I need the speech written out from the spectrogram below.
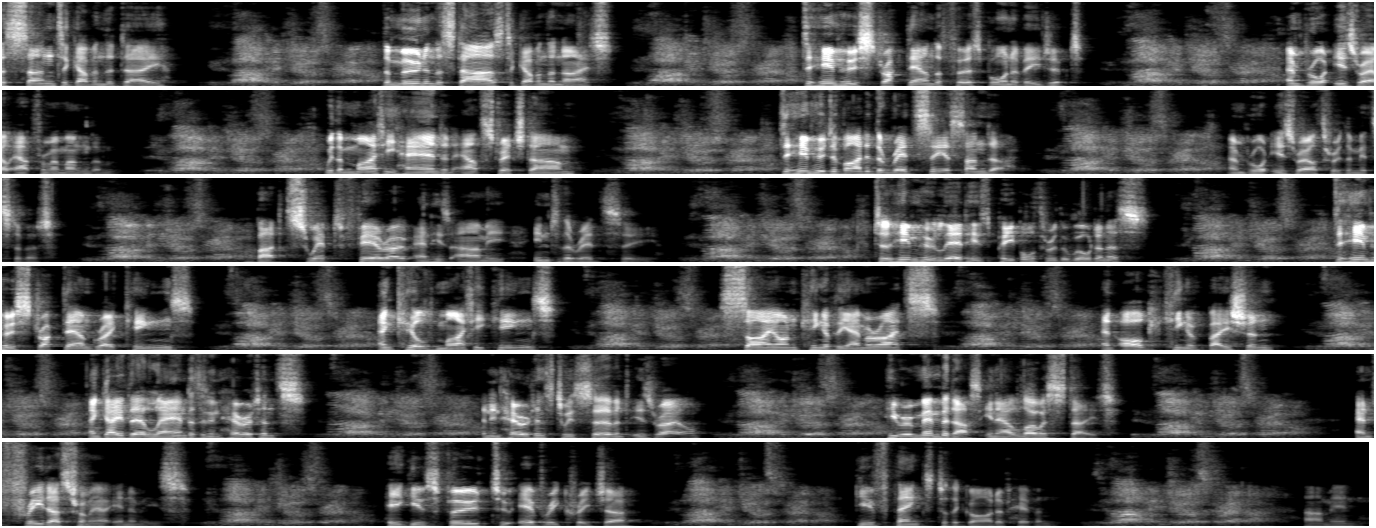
the sun to govern the day, the moon and the stars to govern the night, to him who struck down the firstborn of Egypt and brought Israel out from among them. With a mighty hand and outstretched arm, to him who divided the Red Sea asunder and brought Israel through the midst of it. but swept Pharaoh and his army into the Red Sea. To him who led his people through the wilderness, to him who struck down great kings and killed mighty kings, Sihon, king of the Amorites, and Og, king of Bashan, and gave their land as an inheritance, an inheritance to his servant Israel. He remembered us in our low estate and freed us from our enemies. He gives food to every creature. Give thanks to the God of heaven. Amen.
